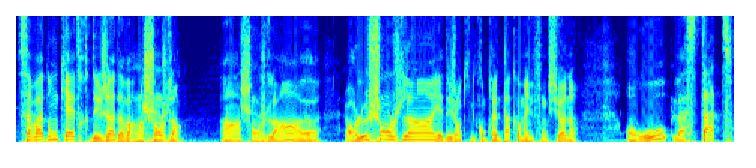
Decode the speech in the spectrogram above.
Ça va donc être déjà d'avoir un changelin. Hein, un changelin. Euh, alors le changelin, il y a des gens qui ne comprennent pas comment il fonctionne. En gros, la stat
